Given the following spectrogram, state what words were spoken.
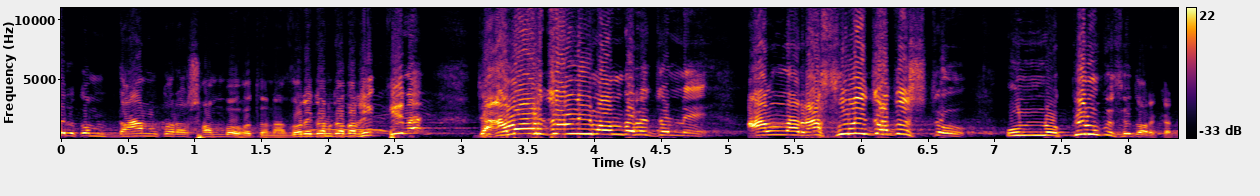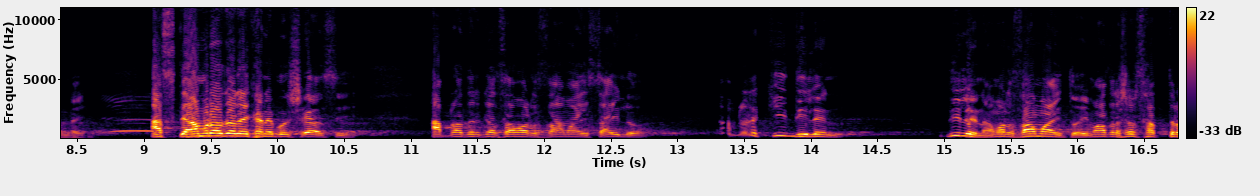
এরকম দান করা সম্ভব হতো না। জোরে কোন কথা ঠিক কি না? যে আমার জন্য, ইমানদারের জন্যে আল্লাহ রাসুলই যথেষ্ট, অন্য কোনো কিছু দরকার নাই। আজকে আমরা যারা এখানে বসে আছি, আপনাদের কাছে আমার জামাই চাইলো, আপনারা কি দিলেন? দিলেন, আমার জামাই তো, এই মাদ্রাসার ছাত্র।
